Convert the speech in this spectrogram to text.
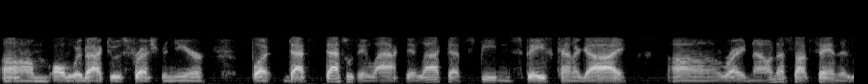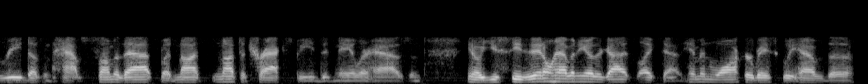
um, all the way back to his freshman year. But that's that's what they lack. They lack that speed and space kind of guy uh, right now. And that's not saying that Reed doesn't have some of that, but not not the track speed that Nailor has. And you know, you see they don't have any other guys like that. Him and Walker basically have the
